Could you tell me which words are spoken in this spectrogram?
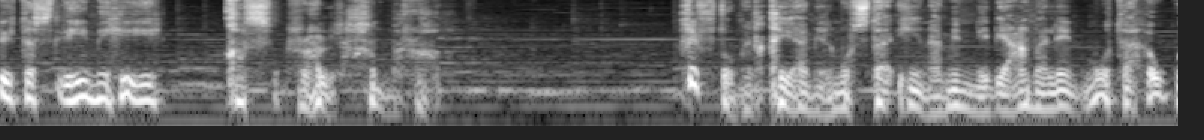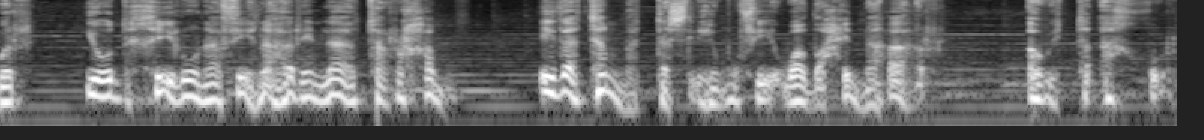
لتسليمه قصر الحمراء. خفت من قيام المستائين مني بعمل متهور يدخلنا في نهر لا ترحم. إذا تم التسليم في وضح النهار أو التأخر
